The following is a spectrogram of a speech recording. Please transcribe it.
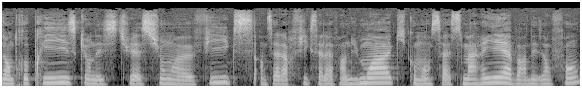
entreprises, qui ont des situations euh, fixes, un salaire fixe à la fin du mois, qui commencent à se marier, à avoir des enfants.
